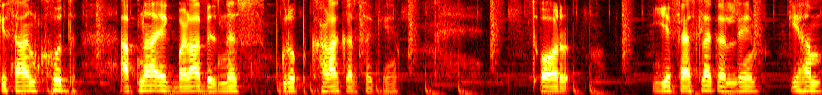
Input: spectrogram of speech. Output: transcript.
किसान खुद अपना एक बड़ा बिज़नेस ग्रुप खड़ा कर सकें, और ये फ़ैसला कर लें कि हम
